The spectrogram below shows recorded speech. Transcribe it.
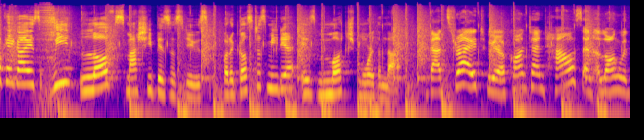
Okay, guys, we love smashy business news, but Augustus Media is much more than that. That's right, we are a content house, and along with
